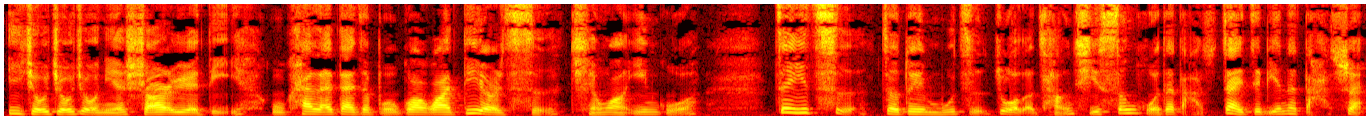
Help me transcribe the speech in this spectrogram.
一九九九年十二月底，古开来带着博呱呱第二次前往英国。这一次，这对母子做了长期生活的打在这边的打算。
